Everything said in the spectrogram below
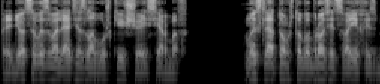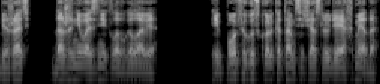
Придется вызволять из ловушки еще и сербов. Мысли о том, чтобы бросить своих и сбежать, даже не возникло в голове. И пофигу, сколько там сейчас людей Ахмеда.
